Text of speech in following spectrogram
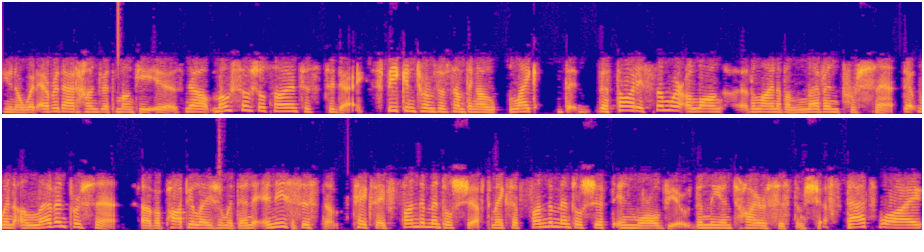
you know, whatever that hundredth monkey is. Now, most social scientists today speak in terms of something like the, the thought is somewhere along the line of 11%, that when 11% of a population within any system takes a fundamental shift, makes a fundamental shift in worldview, then the entire system shifts. That's why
